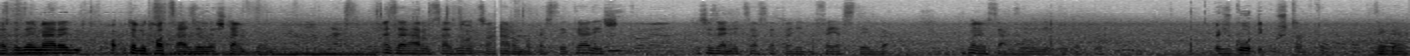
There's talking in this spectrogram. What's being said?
Tehát ez egy már egy több mint 600 éves templom. 1383-ban kezdték el, és, és 1477-ben fejezték be. Majdnem 100 évig építették. És gótikus templom. Igen.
